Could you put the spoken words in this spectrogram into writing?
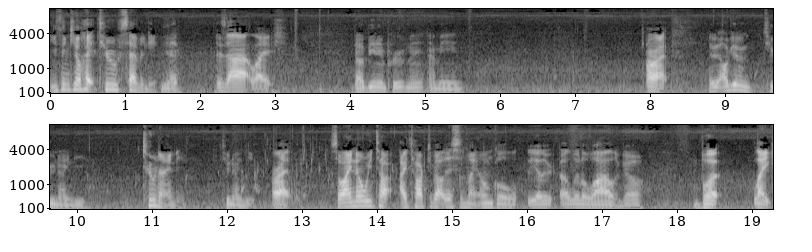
You think he'll hit 270? Yeah, Is that like that would be an improvement. I mean, All right, maybe I'll give him two ninety. 290. Two ninety. All right. So I know we talked. I talked about this with my uncle the other a little while ago, but like,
